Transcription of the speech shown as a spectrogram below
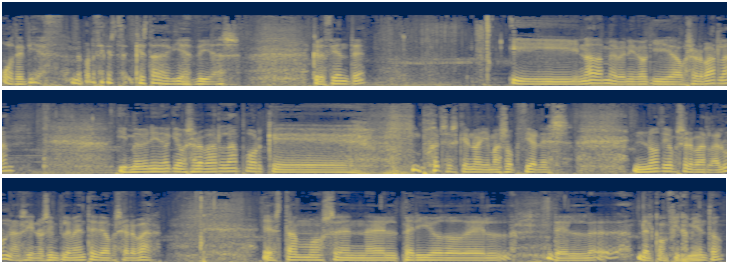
o de diez, me parece que está de diez días creciente y nada, me he venido aquí a observarla. Y me he venido aquí a observarla porque, pues es que no hay más opciones. No de observar la luna, sino simplemente de observar. Estamos en el periodo del, del, confinamiento.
